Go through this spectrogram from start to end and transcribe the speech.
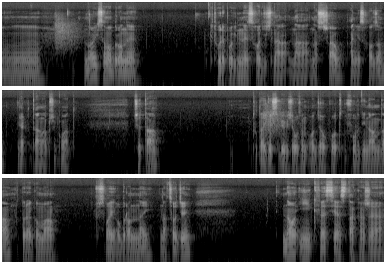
Mm, No i są obrony, które powinny schodzić na, na, na strzał, a nie schodzą, jak ta na przykład, czy ta. Tutaj gość sobie wziął ten oddział pod Ferdinanda, którego ma w swojej obronnej na co dzień. No i kwestia jest taka, że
